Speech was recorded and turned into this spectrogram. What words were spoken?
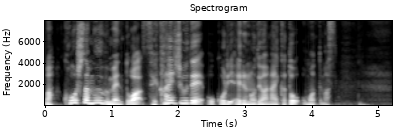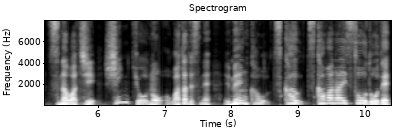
まあ、こうしたムーブメントは世界中で起こり得るのではないかと思ってます。すなわち、新疆の綿ですね、綿花を使う、使わない騒動で、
